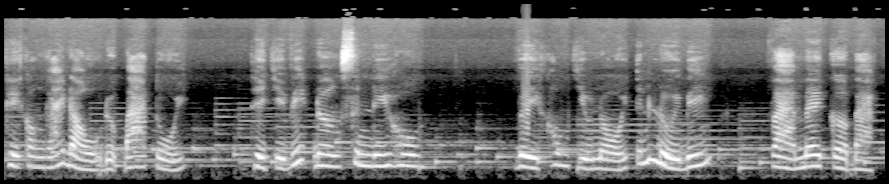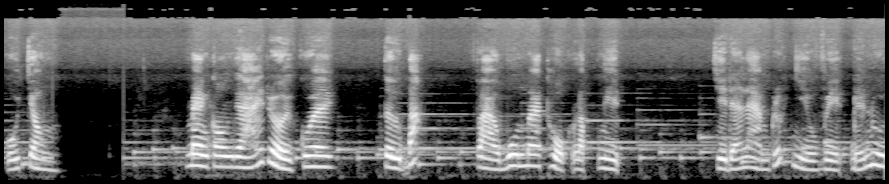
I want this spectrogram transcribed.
Khi con gái đầu được 3 tuổi, thì chị viết đơn xin ly hôn. Vì không chịu nổi tính lười biếng và mê cờ bạc của chồng. Mang con gái rời quê từ bắc vào buôn ma thuột lập nghiệp chị đã làm rất nhiều việc để nuôi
